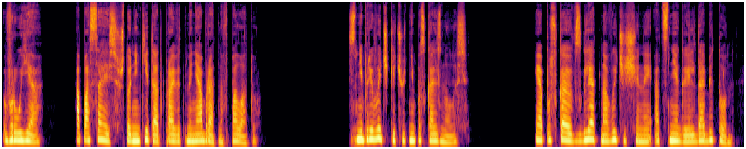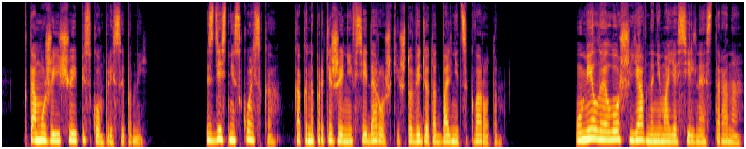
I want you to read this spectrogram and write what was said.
Вру я, опасаясь, что Никита отправит меня обратно в палату. С непривычки чуть не поскользнулась. И опускаю взгляд на вычищенный от снега и льда бетон, к тому же еще и песком присыпанный. Здесь не скользко, как и на протяжении всей дорожки, что ведет от больницы к воротам. Умелая ложь явно не моя сильная сторона.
